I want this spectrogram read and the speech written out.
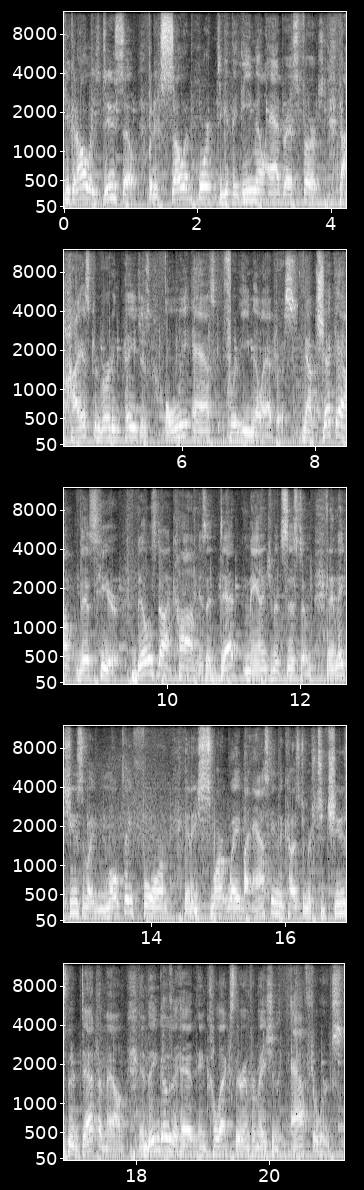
you can always do so but it's so important to get the email address first. The highest converting pages only ask for an email address. Now check out this here. Bills.com is a debt management system and it makes use of a multi-form in a smart way by asking the customers to choose their debt amount and then goes ahead and collects their information afterwards.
